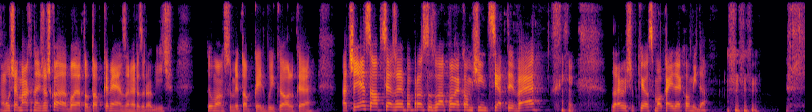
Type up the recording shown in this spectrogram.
Muszę machnąć, że szkoda, bo ja tą topkę miałem zamiar zrobić. Tu mam w sumie topkę i dwójkę olkę. Znaczy jest opcja, żebym po prostu złapał jakąś inicjatywę. Zrobił szybkiego smoka i dechał mida.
